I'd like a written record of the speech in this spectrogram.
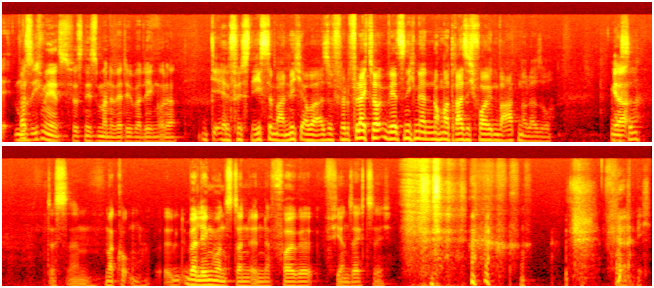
Äh, Muss Was? ich mir jetzt fürs nächste Mal eine Wette überlegen, oder? Der- Fürs nächste Mal nicht, aber also für, vielleicht sollten wir jetzt nicht mehr nochmal 30 Folgen warten oder so. Weißt du? Das, ähm, mal gucken. Äh, Überlegen wir uns dann in der Folge 64. Freue ich mich.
